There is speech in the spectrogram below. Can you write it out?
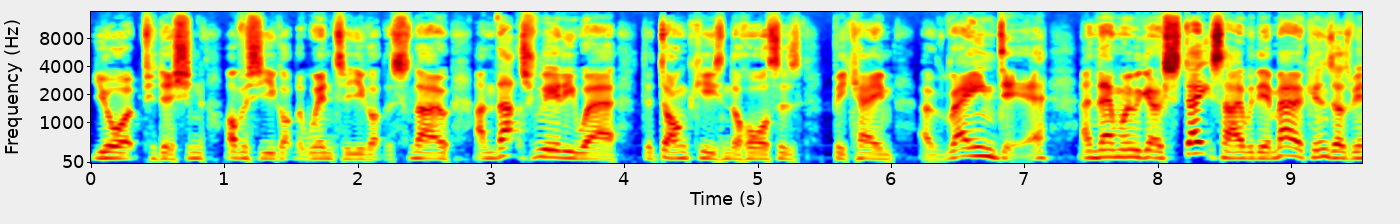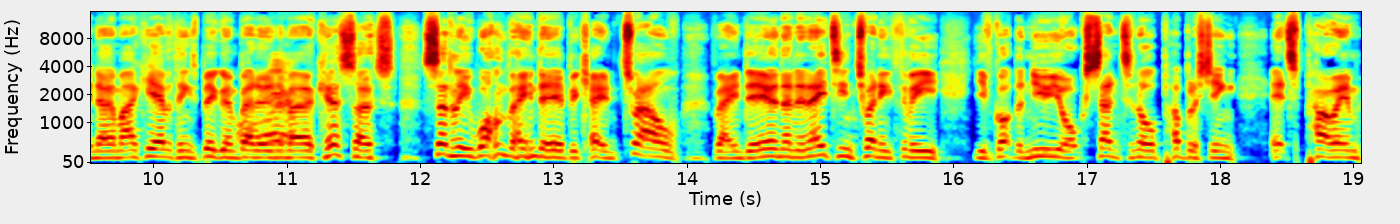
Europe tradition, obviously you got the winter, you got the snow. And that's really where the donkeys and the horses became a reindeer. And then when we go stateside with the Americans, as we know, Mikey, everything's bigger and better Oh, in. America. So s- suddenly one reindeer became 12 reindeer. And then in 1823, you've got the New York Sentinel publishing its poem,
